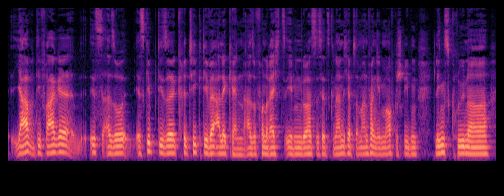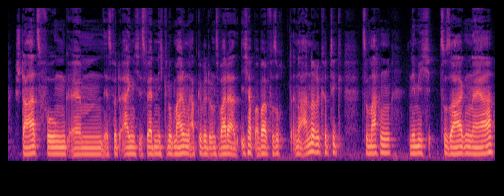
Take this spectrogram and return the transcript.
ja, die Frage ist, also es gibt diese Kritik, die wir alle kennen, also von rechts eben, du hast es jetzt genannt, ich habe es am Anfang eben aufgeschrieben, linksgrüner Staatsfunk, ähm, es wird eigentlich, es werden nicht genug Meinungen abgebildet und so weiter. Ich habe aber versucht, eine andere Kritik zu machen, nämlich zu sagen, naja,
